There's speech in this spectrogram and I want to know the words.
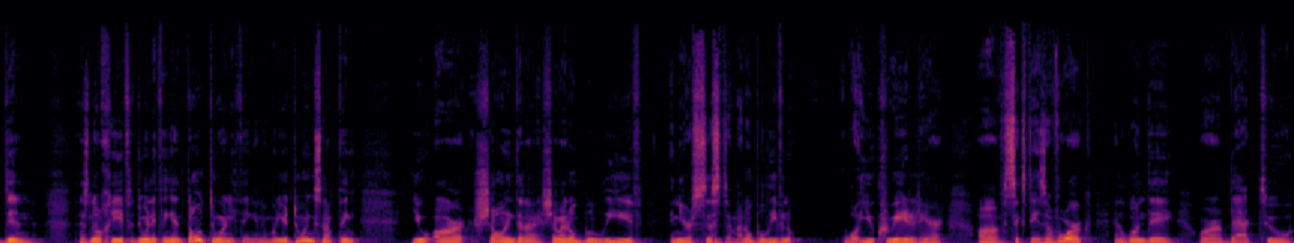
din. There's no chiyah to do anything and don't do anything. And when you're doing something, you are showing that Hashem, I don't believe in your system. I don't believe in what you created here of six days of work and one day or back to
